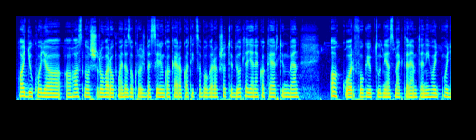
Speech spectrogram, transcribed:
hagyjuk, hogy a, a hasznos rovarok, majd azokról is beszélünk, akár a katicabogarak, stb. ott legyenek a kertünkben, akkor fogjuk tudni azt megteremteni, hogy, hogy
